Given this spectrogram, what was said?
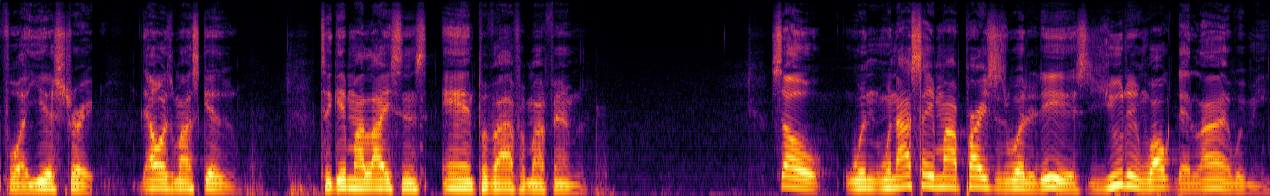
for a year straight that was my schedule to get my license and provide for my family so when when I say my price is what it is, you didn't walk that line with me.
